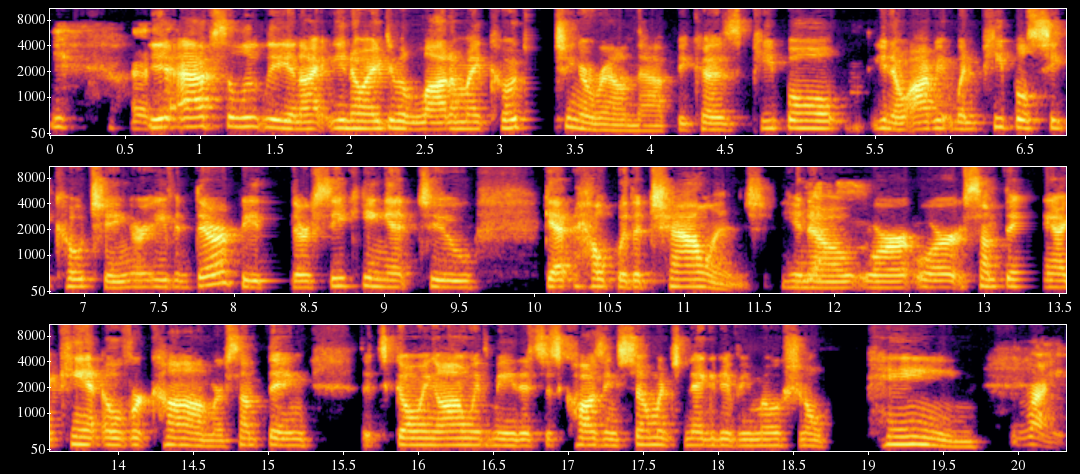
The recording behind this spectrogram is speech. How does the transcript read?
yeah absolutely and i you know i do a lot of my coaching around that because people you know I mean, when people seek coaching or even therapy they're seeking it to get help with a challenge you know Yes. or or something i can't overcome or something that's going on with me that's just causing so much negative emotional pain Right.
